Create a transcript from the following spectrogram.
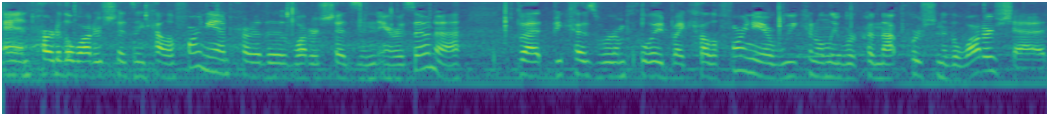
and part of the watersheds in California and part of the watersheds in Arizona. But because we're employed by California, we can only work on that portion of the watershed.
